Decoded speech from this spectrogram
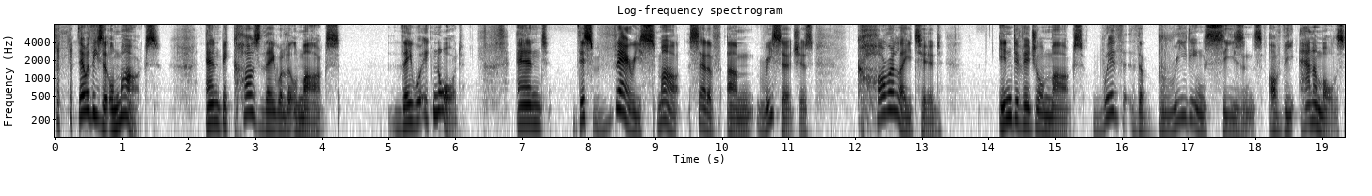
there were these little marks. And because they were little marks, they were ignored. And this very smart set of um, researchers correlated individual marks with the breeding seasons of the animals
